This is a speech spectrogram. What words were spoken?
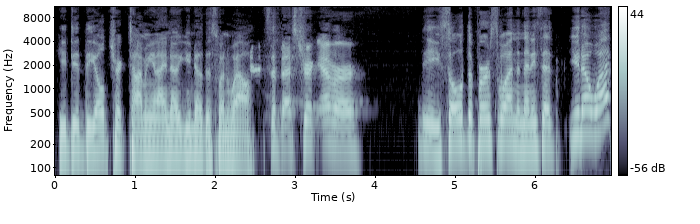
he did the old trick, Tommy, and I know you know this one well. It's the best trick ever. He sold the first one, and then he said, you know what?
